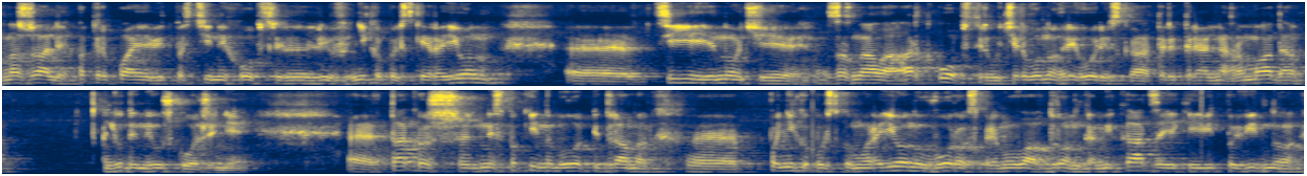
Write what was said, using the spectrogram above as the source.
на жаль потерпає від постійних обстрілів Нікопольський район. Цієї ночі зазнала артобстрілу Червоногригорівська територіальна громада. Люди не ушкоджені. Е, Також неспокійно було під ранок е, по Нікопольському району. Ворог спрямував дрон Камікадзе, який відповідно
